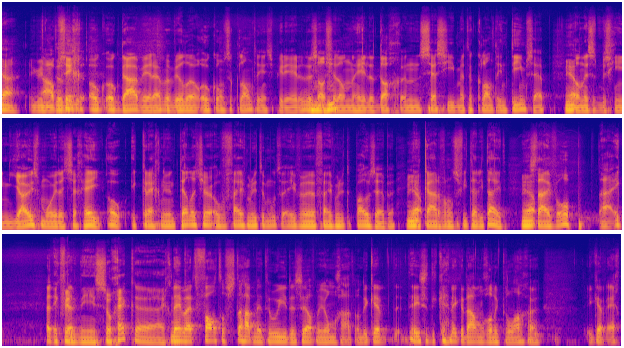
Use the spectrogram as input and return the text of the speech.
Ja, ik weet Nou, niet. op zich ook, ook daar weer. Hè. We willen ook onze klanten inspireren. Dus als je Mhm. dan een hele dag een sessie met een klant in Teams hebt, Ja. dan is het misschien juist mooi dat je zegt: hey, oh, ik krijg nu een tellertje. Over vijf minuten moeten we even vijf minuten pauze hebben. In Ja. het kader van onze vitaliteit. Ja. Sta even op. Nou, ik, ik vind het niet eens zo gek eh, eigenlijk. Nee, maar het valt of staat met hoe je er zelf mee omgaat. Want ik heb deze, die ken ik en daarom begon ik te lachen. Ik heb echt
